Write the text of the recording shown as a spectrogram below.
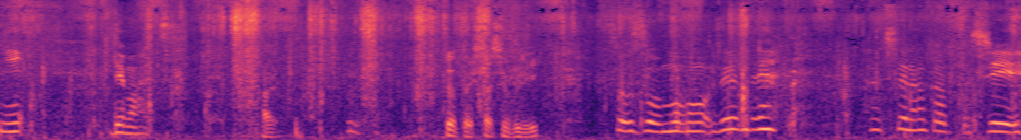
に出ます。はい。ちょっと久しぶり？そうそう、もう全然走ってなかったし、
